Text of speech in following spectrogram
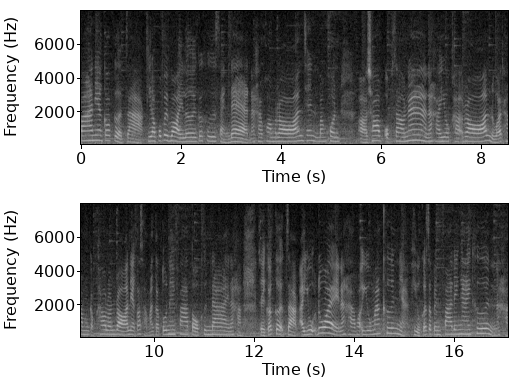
ฝ้าเนี่ยก็เกิดจากที่เราพบบ่อยๆเลยก็คือแสงแดดนะคะ ความร้อน เช่น บางคนอชอบอบซาวน่านะคะโยคะร้อนหรือว่าทำกับข้าวร้อนๆเนี่ยก็สามารถกระตุ้นให้ฝ้าโตขึ้นได้นะคะแต่ก็เกิดจากอายุด้วยนะคะพออายุมากขึ้นเนี่ยผิวก็จะเป็นฝ้าได้ง่ายขึ้นนะคะ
